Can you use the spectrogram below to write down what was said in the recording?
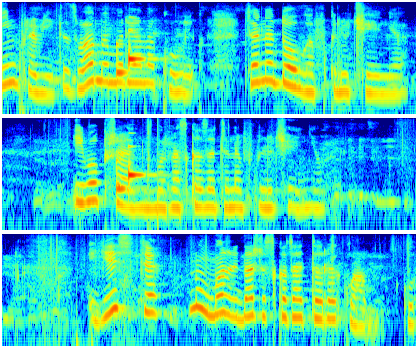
Всім привіт! З вами Мар'яна Кулик. Це недовге включення. І взагалі, можна сказати, не включення. Є, ну, можна навіть сказати, рекламку.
